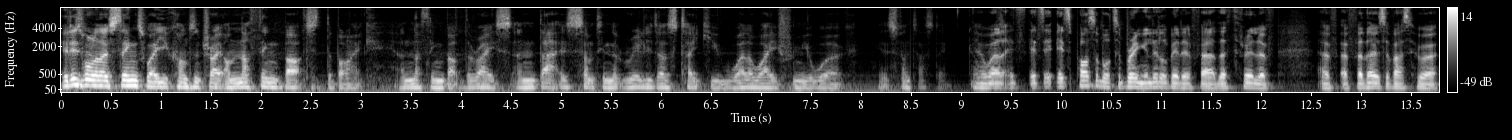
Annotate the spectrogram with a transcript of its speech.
it is one of those things where you concentrate on nothing but the bike and nothing but the race, and that is something that really does take you well away from your work, It's fantastic. Yeah, well, it's it's it's possible to bring a little bit of uh, the thrill of, for those of us who are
